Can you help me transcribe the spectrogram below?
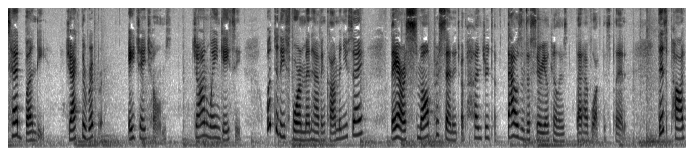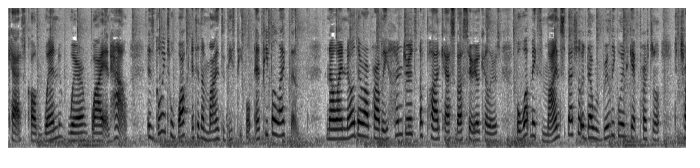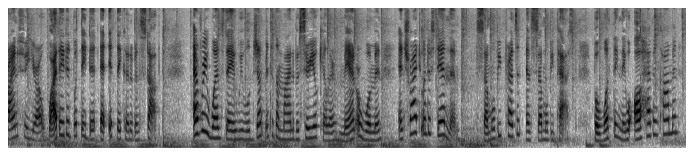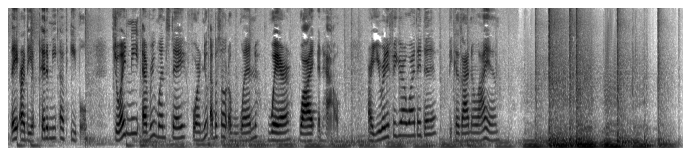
Ted Bundy, Jack the Ripper, H. H. Holmes, John Wayne Gacy. What do these four men have in common, you say? They are a small percentage of hundreds of thousands of serial killers that have walked this planet. This podcast, called When, Where, Why, and How, is going to walk into the minds of these people and people like them. Now, I know there are probably hundreds of podcasts about serial killers, but what makes mine special is that we're really going to get personal to try and figure out why they did what they did and if they could have been stopped. Every Wednesday, we will jump into the mind of a serial killer, man or woman, and try to understand them. Some will be present and some will be past, but one thing they will all have in common they are the epitome of evil. Join me every Wednesday for a new episode of When, Where, Why, and How. Are you ready to figure out why they did it? Because I know I am.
